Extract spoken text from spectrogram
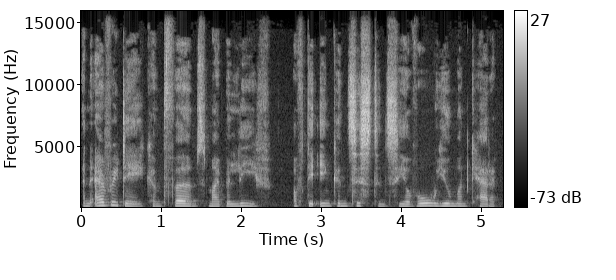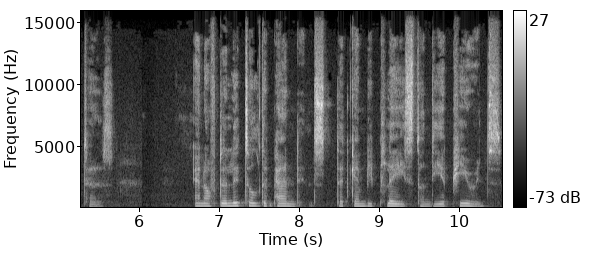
and every day confirms my belief of the inconsistency of all human characters and of the little dependence that can be placed on the appearance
